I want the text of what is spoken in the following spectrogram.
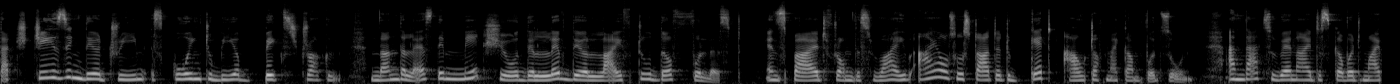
that chasing their dream is going to be a big struggle. Nonetheless, they make sure they live their life to the fullest. Inspired from this vibe, I also started to get out of my comfort zone. And that's when I discovered my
